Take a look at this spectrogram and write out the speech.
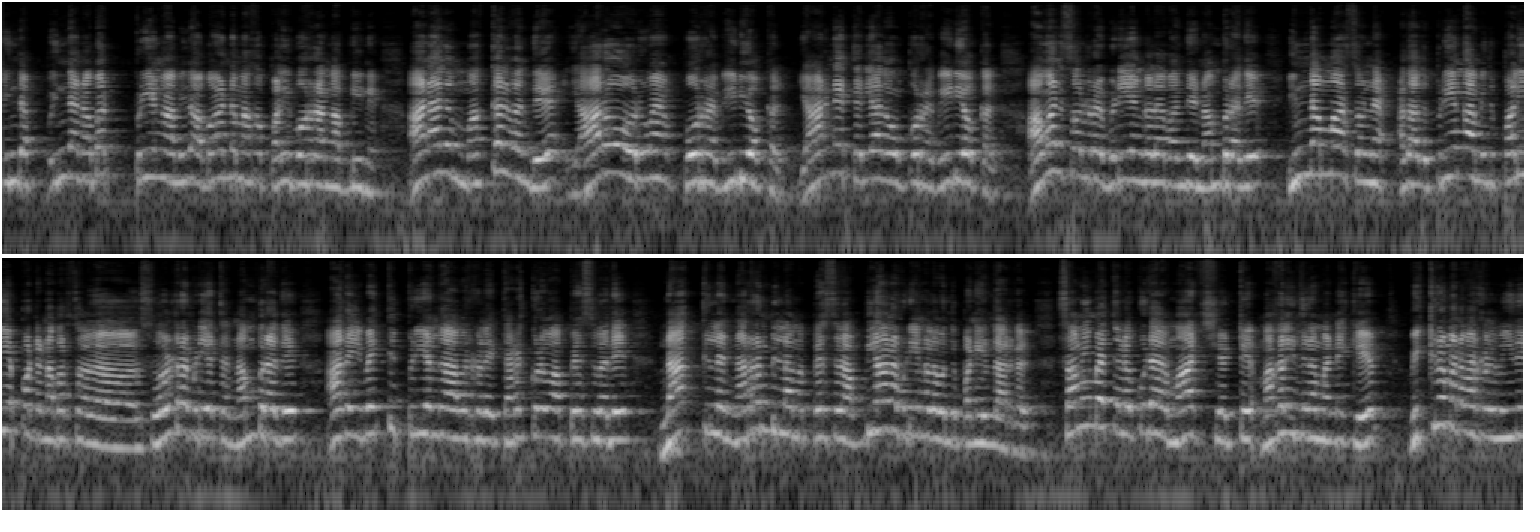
இந்த இந்த நபர் பிரியங்கா மீது அபாண்டமாக பழி போடுறாங்க அப்படின்னு. ஆனாலும் மக்கள் வந்து யாரோ ஒருவன் போடுற வீடியோக்கள் யாருனே தெரியாதவன் போடுற வீடியோக்கள் அவன் சொல்ற விடயங்களை வந்து நம்புறது இந்த அம்மா சொன்ன அதாவது பிரியங்கா மீது பழியப்பட்ட நபர் சொ- சொல்ற விடயத்தை நம்புறது அதை வைத்து பிரியங்கா அவர்களை தரக்குறைவா பேசுவது நாக்குல நரம்பு பேசுகிற அப்படியான விடயங்களை வந்து பண்ணியிருந்தார்கள். சமீபத்துல கூட மார்ச் எட்டு மகளிர் தினம் அன்னைக்கு விக்ரமன் அவர்கள் மீது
